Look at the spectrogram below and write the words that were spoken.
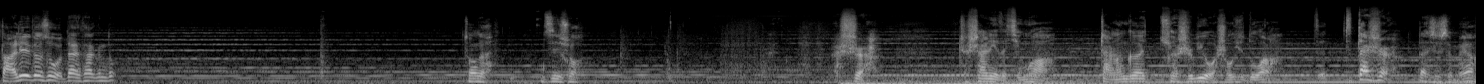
打猎都是我带他跟东。庄子，你自己说。是，这山里的情况，战狼哥确实比我熟悉多了。这但是，但是什么呀？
